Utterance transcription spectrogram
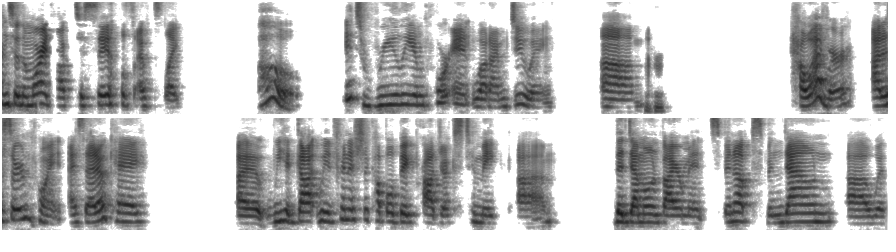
And so the more I talked to sales, I was like, oh, it's really important what I'm doing. Um, mm-hmm. However, at a certain point, I said, okay, uh, we had got we had finished a couple big projects to make um, the demo environment spin up, spin down uh, with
